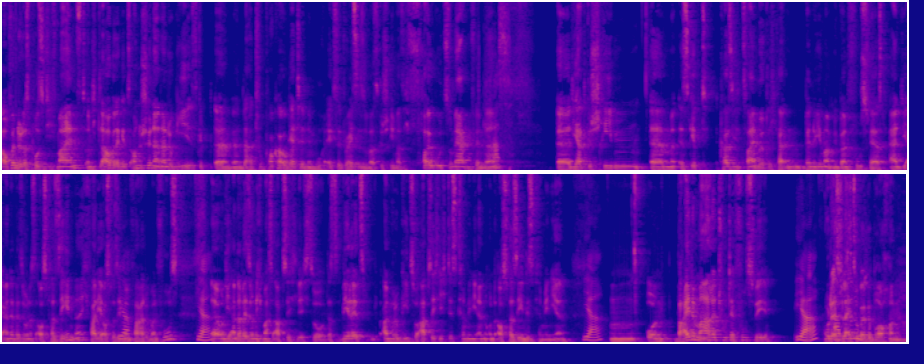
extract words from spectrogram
auch wenn du das positiv meinst. Und ich glaube, da gibt es auch eine schöne Analogie. Es gibt, ähm, da hat Tupoka Ogette in dem Buch Exit Racism was geschrieben, was ich voll gut zu merken finde. Krass. Äh, die hat geschrieben, ähm, es gibt quasi zwei Möglichkeiten, wenn du jemandem über den Fuß fährst. Die eine Version ist aus Versehen, ne? ich fahre dir aus Versehen Ja. mit dem Fahrrad über den Fuß. Ja. Äh, und die andere Version, ich mache es absichtlich. So, das wäre jetzt Analogie zu absichtlich diskriminieren und aus Versehen diskriminieren. Ja, Mm, Und beide Male tut der Fuß weh. ja. Oder ist vielleicht absolut. sogar gebrochen.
